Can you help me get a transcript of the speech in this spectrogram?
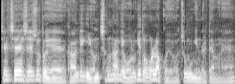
실제 제주도의 가격이 엄청나게 오르기도 올랐고요. 중국인들 때문에.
